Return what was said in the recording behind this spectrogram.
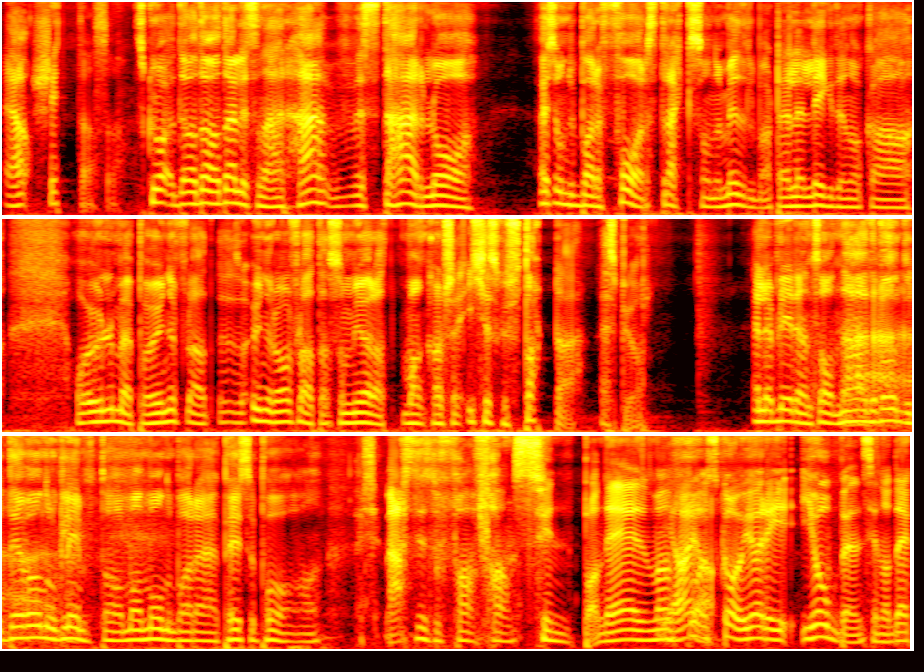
ja. Shit, altså. Skulle, det, det, det er litt sånn her Hæ, hvis det her lå Jeg vet ikke om du bare får strekk sånn umiddelbart, eller ligger det noe å ulme på under overflata som gjør at man kanskje ikke skulle starte Espejord? Eller blir det en sånn Nei, det var, det var noe glimt, og man må nå bare pøyse på. Og, Men jeg syns faen, faen synd på han. Man Ja, ja. skal jo gjøre jobben sin, og det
